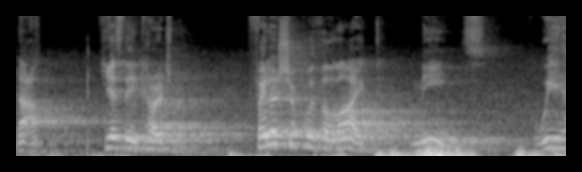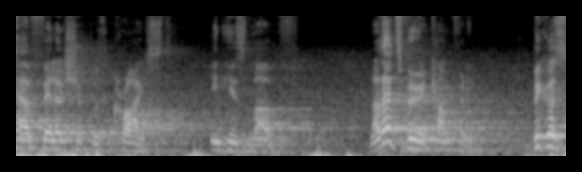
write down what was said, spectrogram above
Now, here's the encouragement fellowship with the light means we have fellowship with Christ in his love. Now, that's very comforting because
